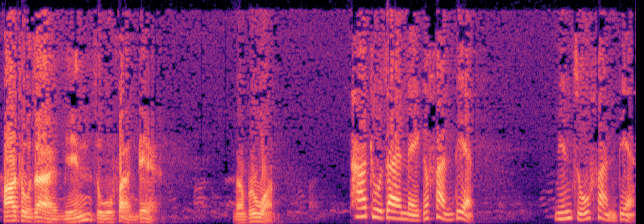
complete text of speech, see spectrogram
他住在民族饭店。Number one. 他住在哪个饭店？民族饭店。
